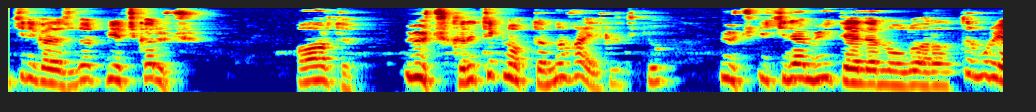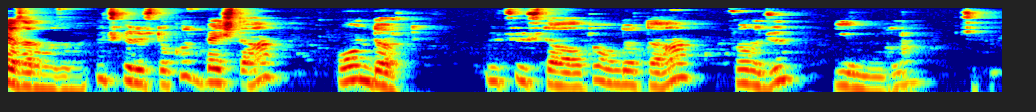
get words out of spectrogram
2'nin karesi 4 1 çıkar 3. Artı 3 kritik nokta mı? Hayır kritik yok. 3 2'den büyük değerlerin olduğu aralıktır. Buraya yazarım o zaman. 3 kere 3 9 5 daha 14. 3 3 daha 6 14 daha sonucun 20 olduğu çıkıyor.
